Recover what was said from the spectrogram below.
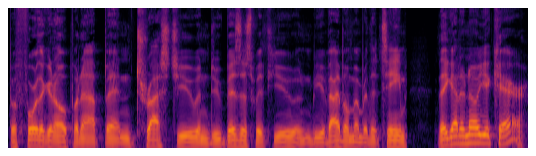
before they're going to open up and trust you and do business with you and be a valuable member of the team, they got to know you care.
